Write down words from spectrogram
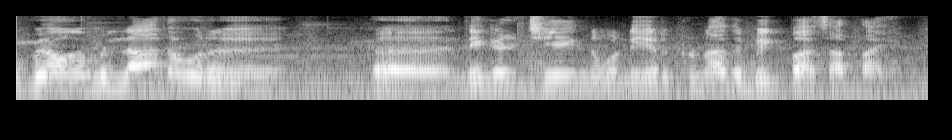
உபயோகம் இல்லாத ஒரு நிகழ்ச்சின்னு ஒன்று இருக்குன்னா அது பிக் பாஸாக தான் இருக்கும்.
